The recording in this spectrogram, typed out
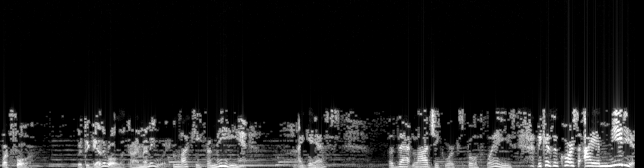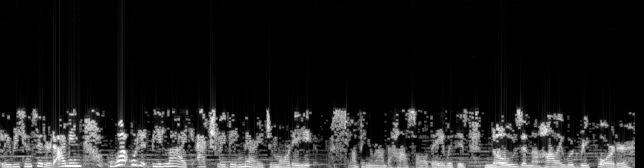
What for? We're together all the time anyway. lucky for me, I guess. But that logic works both ways. Because, of course, I immediately reconsidered. I mean, what would it be like actually being married to Morty, slumping around the house all day with his nose in the Hollywood Reporter?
